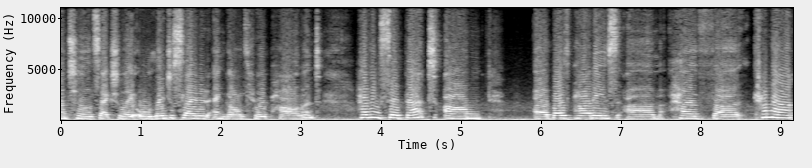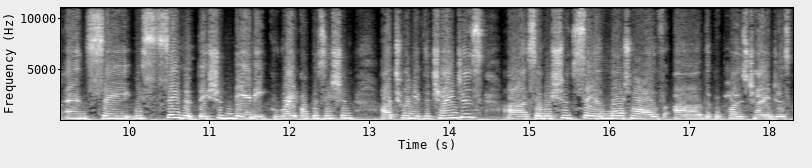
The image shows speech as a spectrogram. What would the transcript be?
until it's actually all legislated and gone through Parliament. Having said that, um, uh, both parties um, have uh, come out and see we see that there shouldn't be any great opposition uh, to any of the changes uh, so we should see a lot of uh, the proposed changes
